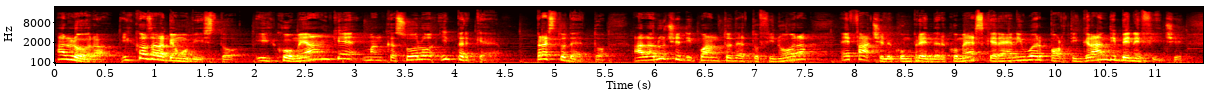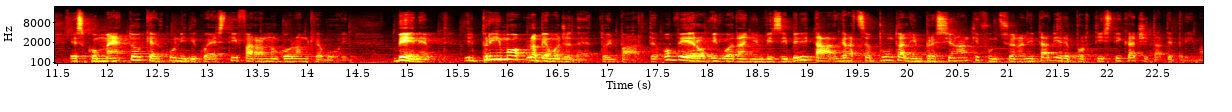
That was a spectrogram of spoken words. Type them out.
Allora, il cosa l'abbiamo visto, il come anche, manca solo il perché. Presto detto, alla luce di quanto detto finora, è facile comprendere come Esker Anywhere porti grandi benefici e scommetto che alcuni di questi faranno gol anche a voi. Bene, il primo l'abbiamo già detto in parte, ovvero il guadagno in visibilità grazie appunto alle impressionanti funzionalità di reportistica citate prima.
